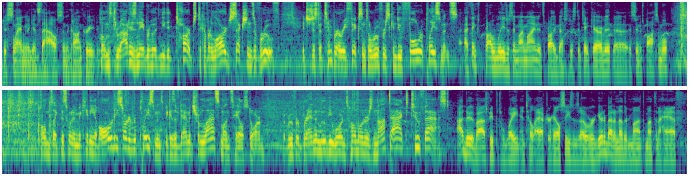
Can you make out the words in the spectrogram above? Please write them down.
just slamming against the house and the concrete. Homes throughout his neighborhood needed tarps to cover large sections of roof. It's just a temporary fix until roofers can do full replacements. I think probably just in my mind, it's probably best just to take care of it uh, as soon as possible. Homes like this one in McKinney have already started replacements because of damage from last month's hailstorm. But roofer Brandon Luby warns homeowners not to act too fast. I do advise people to wait until after hail season's over. Give it about another month, month and a half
